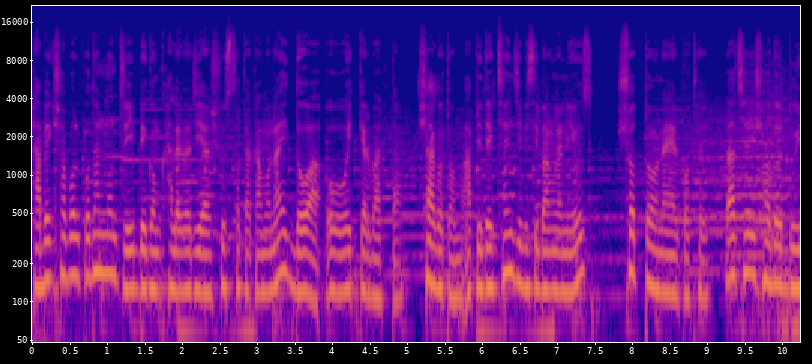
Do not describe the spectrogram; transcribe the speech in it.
সাবেক সবল প্রধানমন্ত্রী বেগম খালেদা জিয়ার সুস্থতা কামনায় দোয়া ও ঐক্যের বার্তা। স্বাগতম, আপনি দেখছেন জিবিসি বাংলা নিউজ। সত্য অন্যায়ের ন্যায়ের পথে। রাজশাহী সদর দুই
